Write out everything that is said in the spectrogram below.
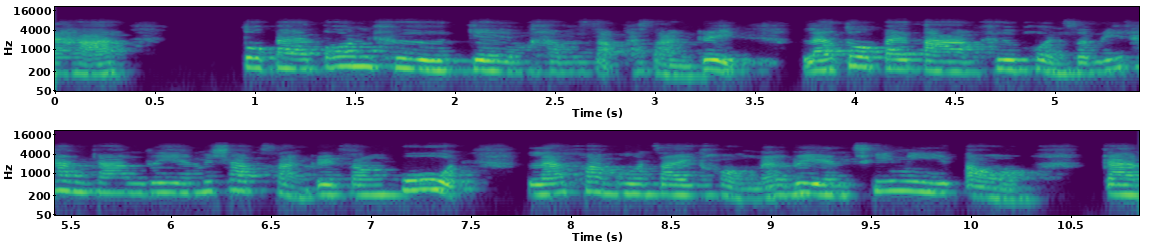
นะคะ ตัวแปรต้นคือเกมคำศัพท์ภาษาอังกฤษ และตัวแปรตามคือผลสำลิดทางการเรียนวิชาภาษาอังกฤษฟังพูด และความพอใจของนักเรียนที่มีต่อการ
